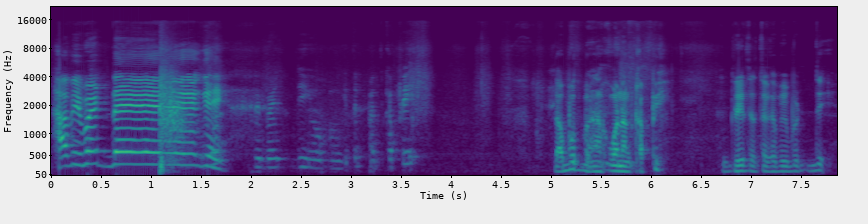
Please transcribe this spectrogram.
Happy birthday! Happy birthday ko kung kita pagkape. Labot ba ako ng kape? Naglit at happy birthday.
